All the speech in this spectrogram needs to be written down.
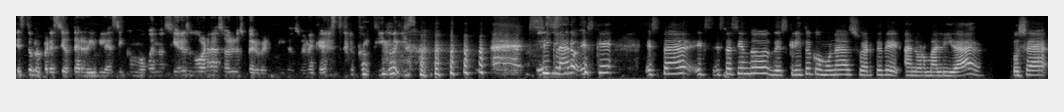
Esto me pareció terrible, así como, bueno, si eres gorda, solo los pervertidos van a querer estar contigo. Y Sí, claro, es que está, está siendo descrito como una suerte de anormalidad. O sea,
